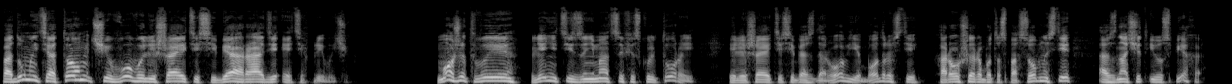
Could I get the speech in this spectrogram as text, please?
подумайте о том, чего вы лишаете себя ради этих привычек. Может, вы ленитесь заниматься физкультурой и лишаете себя здоровья, бодрости, хорошей работоспособности, а значит и успеха.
